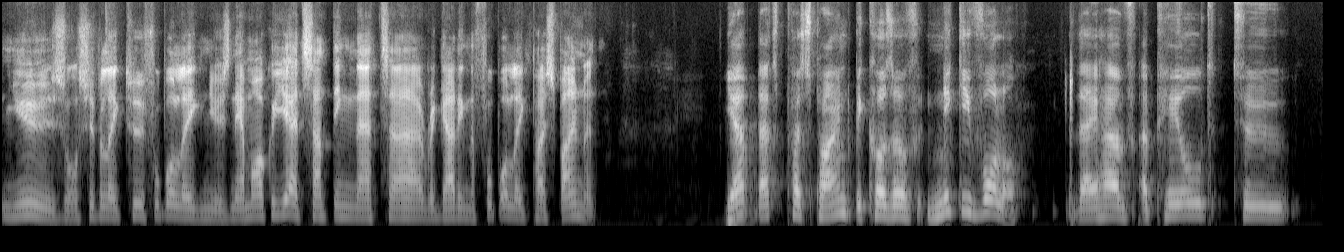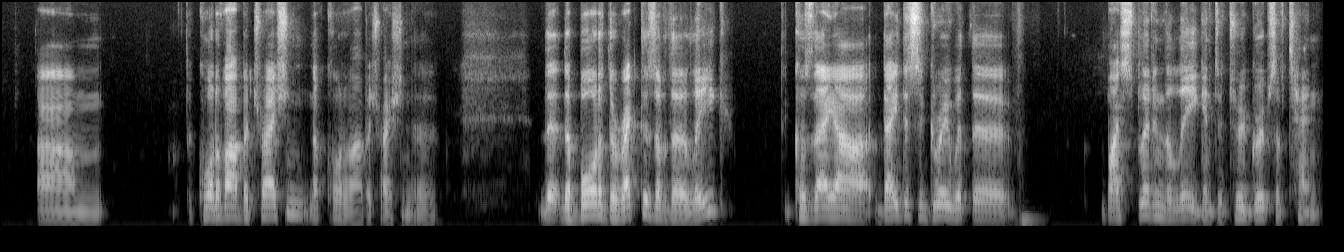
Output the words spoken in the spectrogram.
news or Super League Two Football League news. Now, Michael, you had something that uh, regarding the Football League postponement. Yep, that's postponed because of Nicky Volo. They have appealed to um, the Court of Arbitration, not Court of Arbitration, the the, the board of directors of the league, because they are they disagree with the by splitting the league into two groups of ten,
